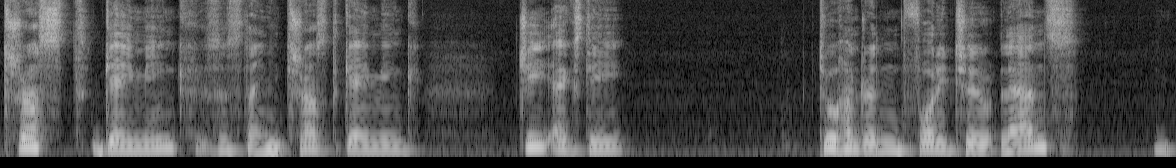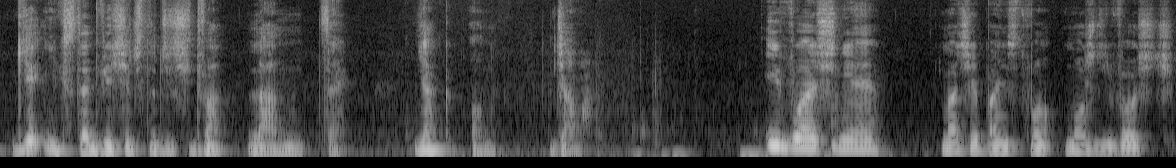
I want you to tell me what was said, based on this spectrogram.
Trust Gaming ze stajni Trust Gaming GXD 242 Lens GXT 242 Lance. Jak on działa. I właśnie macie Państwo możliwość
